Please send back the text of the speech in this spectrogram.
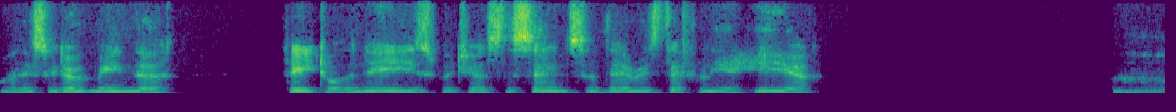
By this, we don't mean the feet or the knees, but just the sense that there is definitely a here. Uh,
